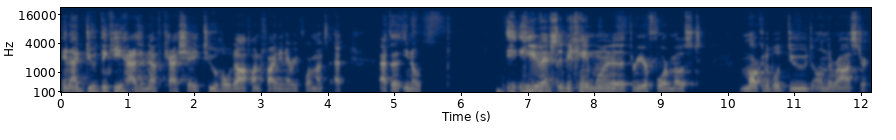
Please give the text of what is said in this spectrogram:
And I do think he has enough cachet to hold off on fighting every four months at at the you know he, he eventually became one of the three or four most marketable dudes on the roster.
